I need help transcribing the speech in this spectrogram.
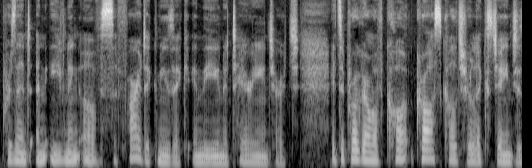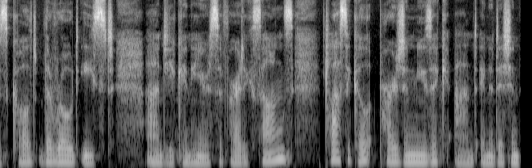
present an evening of Sephardic music in the Unitarian Church. It's a program of co- cross cultural exchanges called The Road East, and you can hear Sephardic songs, classical Persian music, and in addition,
